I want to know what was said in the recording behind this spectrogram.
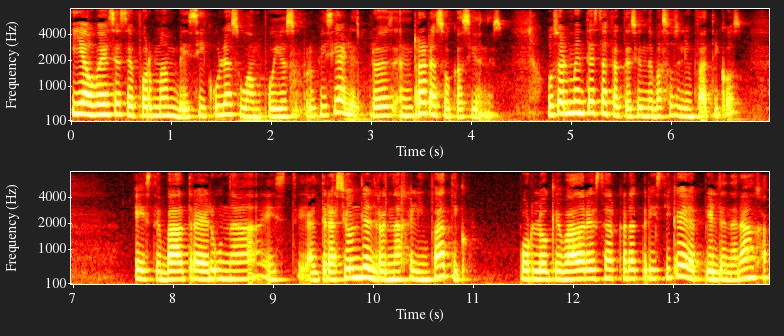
y a veces se forman vesículas o ampollas superficiales, pero es en raras ocasiones. Usualmente esta afectación de vasos linfáticos este, va a traer una este, alteración del drenaje linfático, por lo que va a dar esta característica de la piel de naranja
